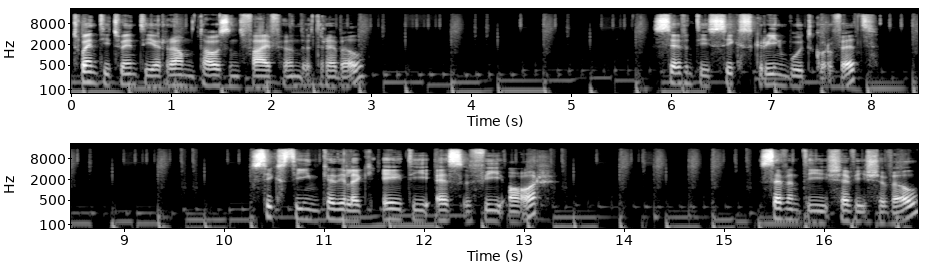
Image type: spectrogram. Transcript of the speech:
2020 Ram 1500 Rebel, 76 Greenwood Corvette, 16 Cadillac ATS VR, 70 Chevy Chevelle,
